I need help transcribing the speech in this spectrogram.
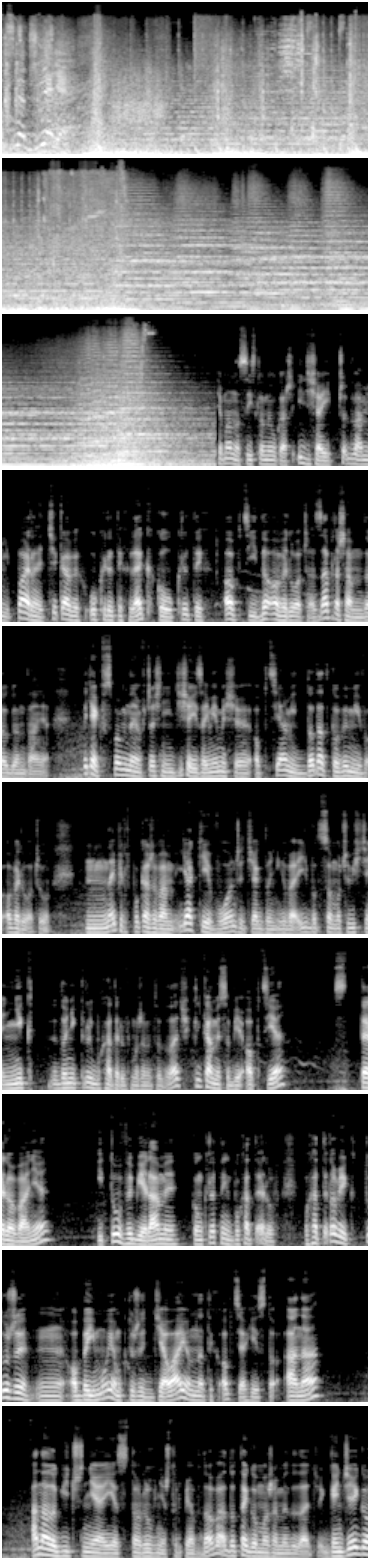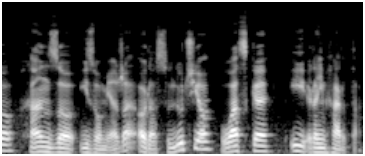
mocne brzmienie! Siemano, z tej strony Łukasz i dzisiaj przed Wami parę ciekawych, ukrytych, lekko ukrytych opcji do Overwatcha. Zapraszam do oglądania. Tak jak wspominałem wcześniej, dzisiaj zajmiemy się opcjami dodatkowymi w Overwatchu. Mm, Najpierw pokażę Wam, jak je włączyć, jak do nich wejść, bo to są oczywiście do niektórych bohaterów możemy to dodać. Klikamy sobie opcje, sterowanie i tu wybieramy konkretnych bohaterów. Bohaterowie, którzy mm, obejmują, którzy działają na tych opcjach jest to Ana. Analogicznie jest to również Trupia Wdowa. Do tego możemy dodać Genjiego, Hanzo i Złomiarza oraz Lucio, Łaskę i Reinharta.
